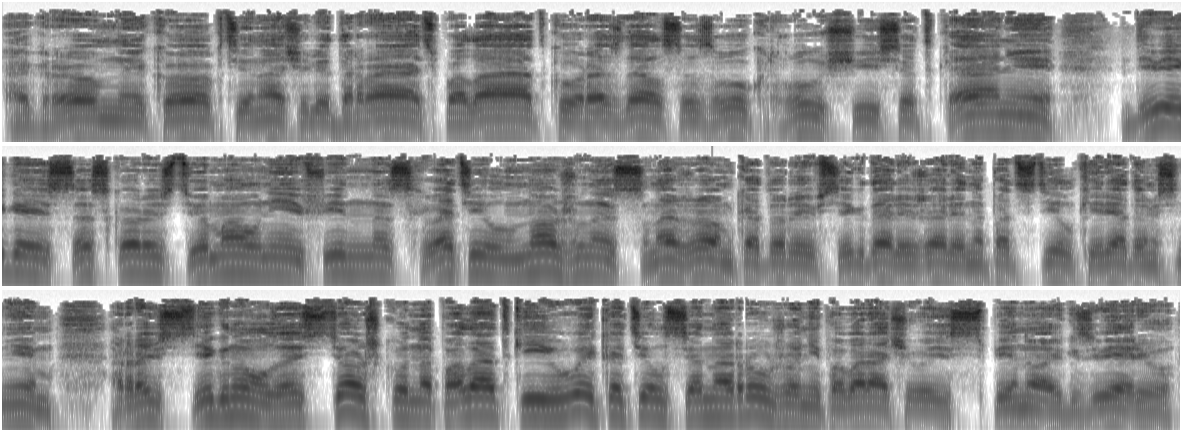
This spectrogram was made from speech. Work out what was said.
Огромные когти начали драть палатку, раздался звук рвущейся ткани. Двигаясь со скоростью молнии, Финнес схватил ножны с ножом, которые всегда лежали на подстилке рядом с ним, расстегнул застежку на палатке и выкатился наружу, не поворачиваясь поворачиваясь спиной к зверю.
